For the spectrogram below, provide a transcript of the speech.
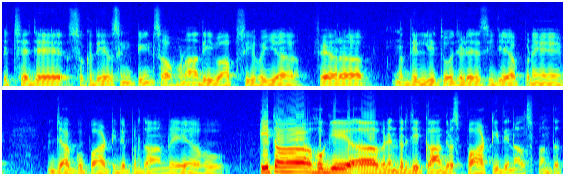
ਪਿੱਛੇ ਜੇ ਸੁਖਦੇਵ ਸਿੰਘ ਢੀਂਡਸਾ ਹੁਣਾਂ ਦੀ ਵਾਪਸੀ ਹੋਈ ਆ ਫਿਰ ਦਿੱਲੀ ਤੋਂ ਜਿਹੜੇ ਸੀਗੇ ਆਪਣੇ ਜਾਗੋ ਪਾਰਟੀ ਦੇ ਪ੍ਰਧਾਨ ਰਹੇ ਆ ਉਹ। ਇਹ ਤਾਂ ਹੋ ਗਏ ਵਰਿੰਦਰ ਜੀ, ਕਾਂਗਰਸ ਪਾਰਟੀ ਦੇ ਨਾਲ ਸੰਬੰਧਿਤ।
